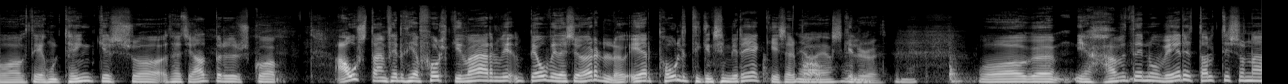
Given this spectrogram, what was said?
og þegar hún tengir svo þessi atbyrður sko ástæðan fyrir því að fólki var bjófið þessi örlög er pólitíkin sem ég reki þessari bók, skilur og um, ég hafði nú verið aldrei svona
